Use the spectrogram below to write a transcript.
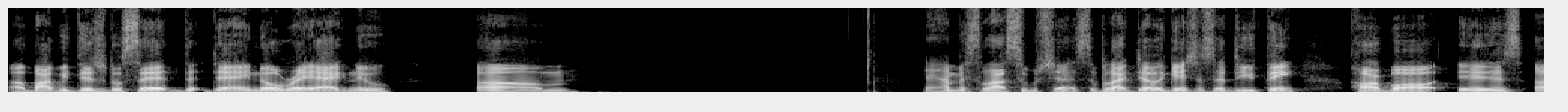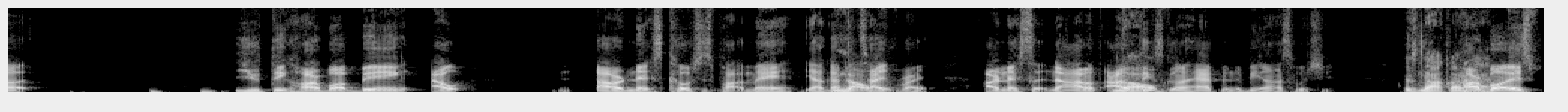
Uh, Bobby Digital said, "D- "Dang, no Ray Agnew." Um, Damn, I missed a lot of super chats. The black delegation said, "Do you think Harbaugh is uh you think Harbaugh being out our next coach is pop man? Y'all got to No. type right. Our next no, I don't I don't No. think it's gonna happen to be honest with you. It's not going to happen. Harbaugh is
